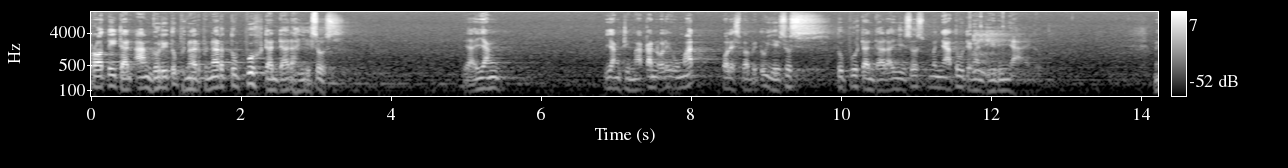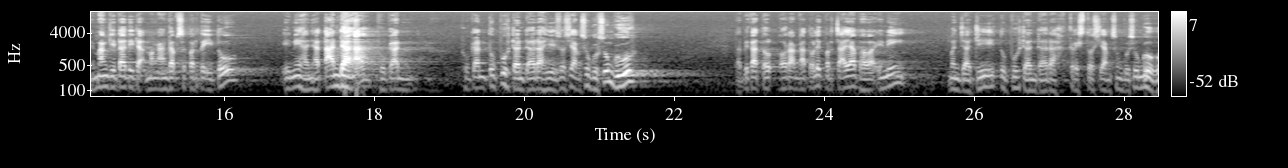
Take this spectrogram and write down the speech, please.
roti dan anggur itu benar-benar tubuh dan darah Yesus. Ya, yang yang dimakan oleh umat, oleh sebab itu Yesus tubuh dan darah Yesus menyatu dengan dirinya itu. Memang kita tidak menganggap seperti itu. Ini hanya tanda, bukan bukan tubuh dan darah Yesus yang sungguh-sungguh. Tapi orang Katolik percaya bahwa ini menjadi tubuh dan darah Kristus yang sungguh-sungguh.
